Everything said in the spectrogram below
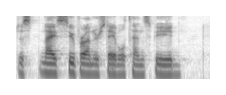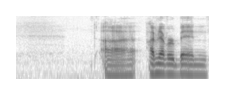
Just nice, super understable 10 speed. Uh, I've never been.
